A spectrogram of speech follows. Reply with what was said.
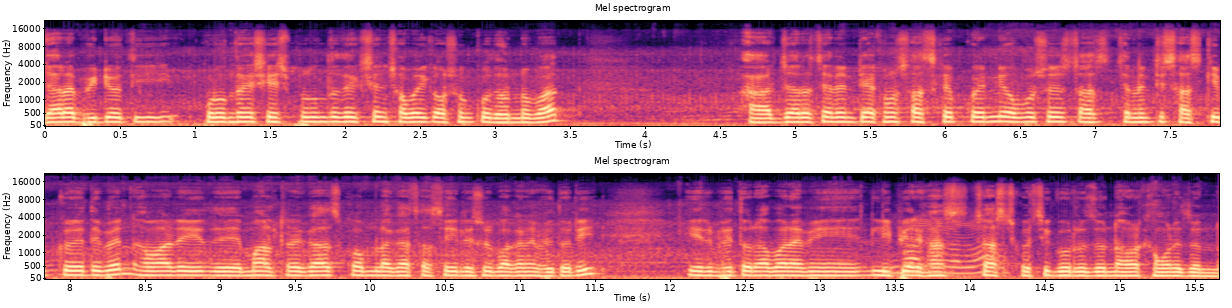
যারা ভিডিওটি প্রথম থেকে শেষ পর্যন্ত দেখছেন সবাইকে অসংখ্য ধন্যবাদ। আর যারা চ্যানেলটি এখনও সাবস্ক্রাইব করেননি অবশ্যই চ্যানেলটি সাবস্ক্রাইব করে দেবেন। আমার এই মালটার গাছ কমলা গাছ আছে এই লিচুর বাগানের ভেতরই। এর ভেতর আবার আমি লিপের ঘাস চাষ করছি গরুর জন্য আমার খামারের জন্য।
